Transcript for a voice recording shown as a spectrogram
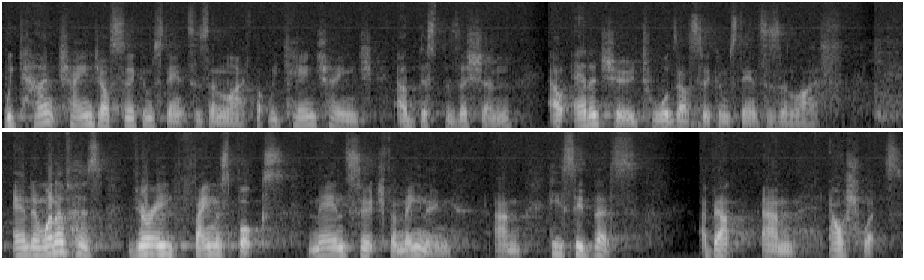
we can't change our circumstances in life, but we can change our disposition, our attitude towards our circumstances in life. And in one of his very famous books, Man's Search for Meaning, um, he said this about um, Auschwitz.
